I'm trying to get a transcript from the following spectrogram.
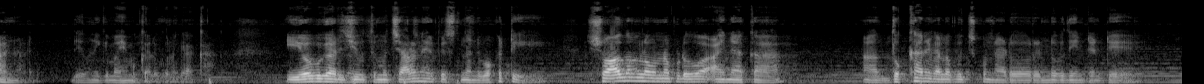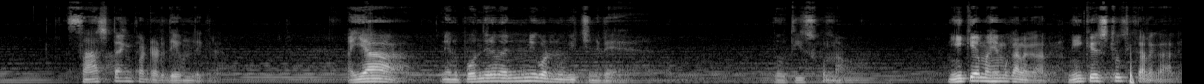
అన్నాడు. దేవునికి మహిమ కలుగును గాక ఈ యోబు గారి జీవితము చాలా నేర్పిస్తుందండి. ఒకటి శోధనలో ఉన్నప్పుడు ఆయన యొక్క ఆ దుఃఖాన్ని వెళ్ళబుచ్చుకున్నాడు. రెండవది ఏంటంటే సాష్టాంగ పడ్డాడు దేవుని దగ్గర. అయ్యా నేను పొందినవన్నీ కూడా నువ్వు ఇచ్చినవే. నువ్వు తీసుకున్నావు. నీకే మహిమ కలగాలి నీకే స్థుతి కలగాలి.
